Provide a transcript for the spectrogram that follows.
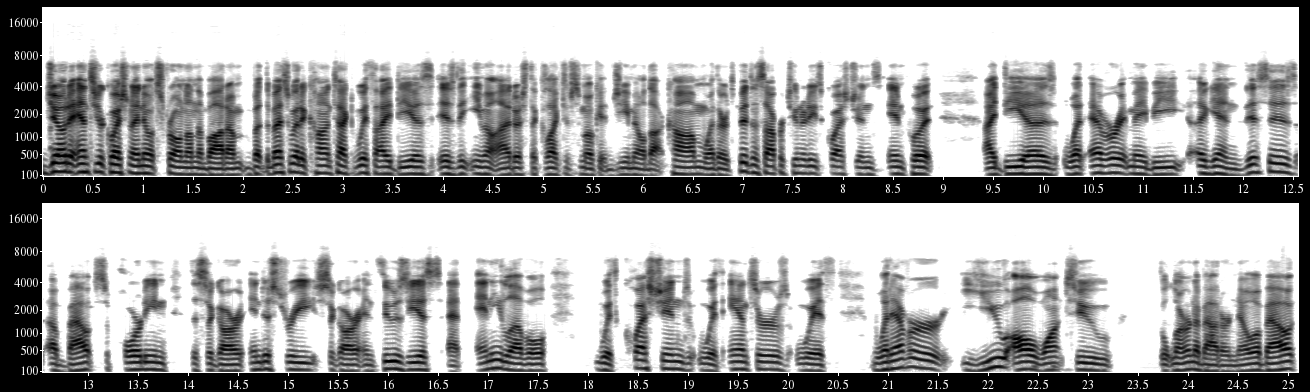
Joe, to answer your question, I know it's scrolling on the bottom, but the best way to contact with ideas is the email address, thecollectivesmoke at gmail.com, whether it's business opportunities, questions, input, ideas, whatever it may be. Again, this is about supporting the cigar industry, cigar enthusiasts at any level with questions, with answers, with whatever you all want to learn about or know about.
